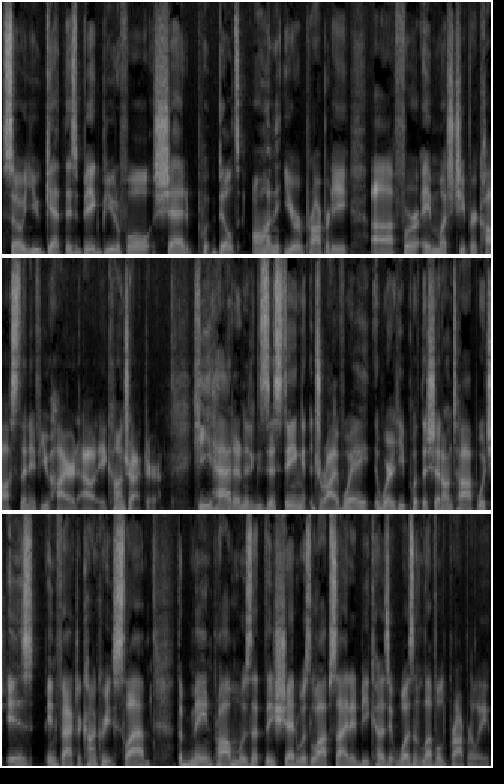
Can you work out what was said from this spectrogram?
so you get this big, beautiful shed put, built on your property uh, for a much cheaper cost than if you hired out a contractor. He had an existing driveway where he put the shed on top, which is in fact a concrete slab. The main problem was that the shed was lopsided because it wasn't leveled properly.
